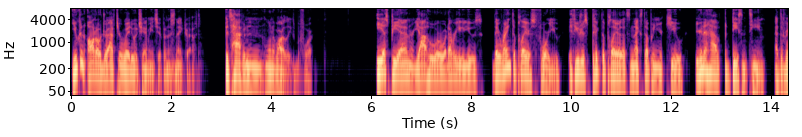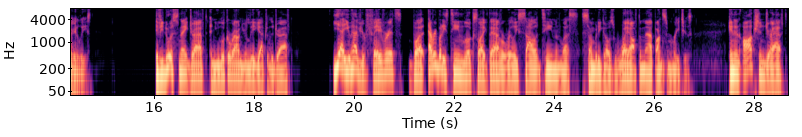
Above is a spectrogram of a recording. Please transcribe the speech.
you can auto draft your way to a championship in a snake draft. It's happened in one of our leagues before. ESPN or Yahoo or whatever you use, they rank the players for you. If you just pick the player that's next up in your queue, you're going to have a decent team at the very least. If you do a snake draft and you look around your league after the draft, yeah, you have your favorites, but everybody's team looks like they have a really solid team unless somebody goes way off the map on some reaches. In an auction draft,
